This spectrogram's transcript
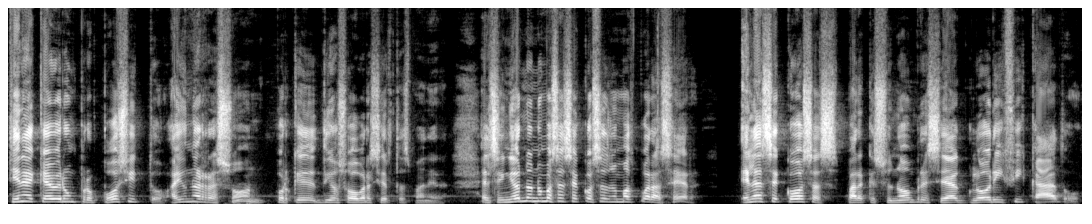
tiene que haber un propósito, hay una razón por qué Dios obra de ciertas maneras. El Señor no nomás hace cosas nomás por hacer. Él hace cosas para que su nombre sea glorificado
